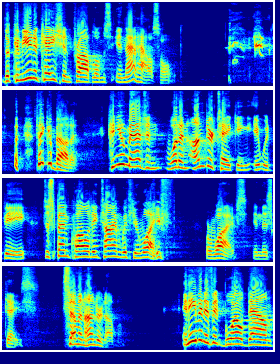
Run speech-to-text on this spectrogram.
the communication problems in that household? Think about it. Can you imagine what an undertaking it would be to spend quality time with your wife, or wives in this case? 700 of them. And even if it boiled down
